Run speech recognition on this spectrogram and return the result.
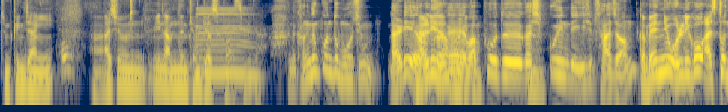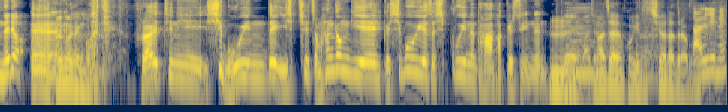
좀 굉장히 오. 어, 아쉬움이 남는 경기였을 것 음. 같습니다. 아, 근데 강등권도 뭐 지금 난리예요. 난리죠, 그러니까, 예. 와포드가 음. 19인데 24점. 그러니까 맨유 올리고 아스톤 내려 예. 이런 거된것 같아. 브라이튼이 15위인데 27점. 한 경기에 그러니까 15위에서 19위는 다 바뀔 수 있는. 음, 네, 맞아요. 맞아요. 거기도 네. 치열하더라고요. 난리네.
